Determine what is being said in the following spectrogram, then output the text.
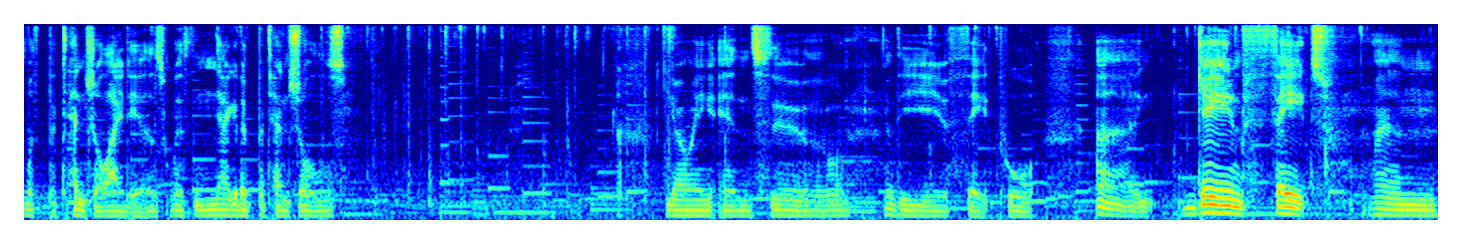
with potential ideas, with negative potentials going into the fate pool. Uh, gain fate when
